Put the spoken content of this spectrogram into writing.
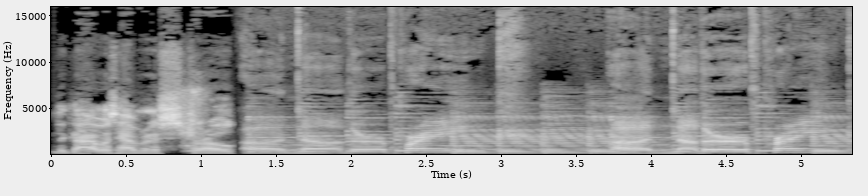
The guy was having a stroke. Another prank. Another prank.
